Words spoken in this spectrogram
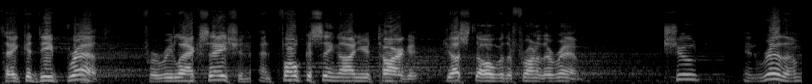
Take a deep breath for relaxation and focusing on your target just over the front of the rim. Shoot in rhythm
